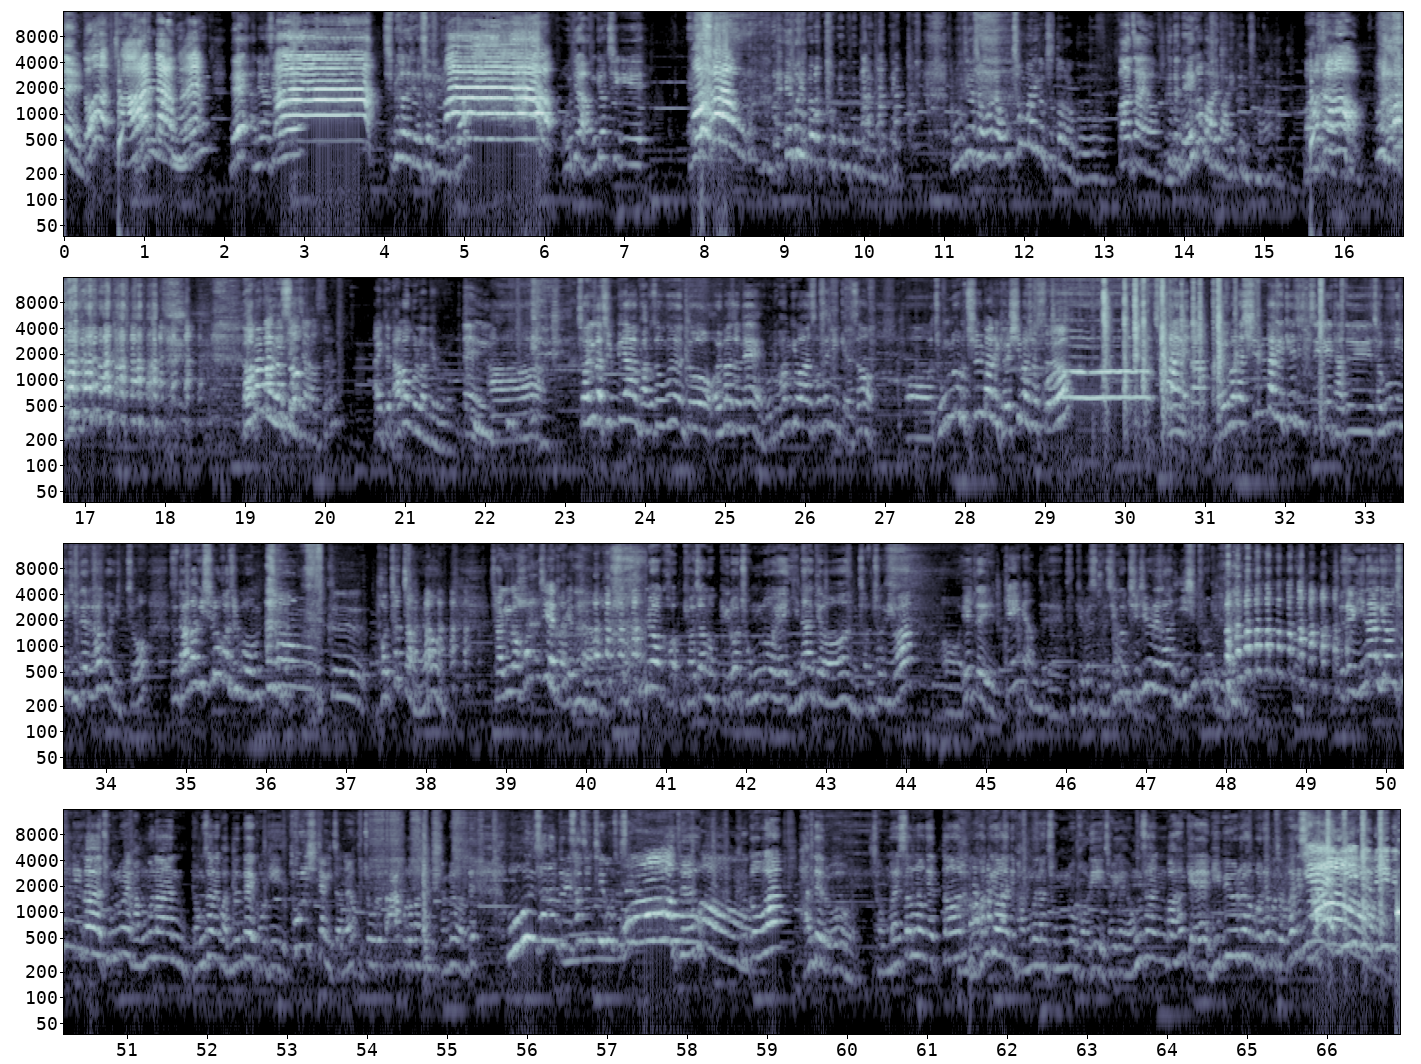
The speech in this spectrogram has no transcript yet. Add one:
오늘도 자한당은 네 안녕하세요. 아! 집에 가는 여자들입니다. 오디오 안 겹치기 해보려고 했는데 안 됐네. 오디오 저번에 엄청 많이 겹쳤더라고. 맞아요. 근데 내가 말을 많이 끊지만. 맞아. 나만 몰랐어? 지 않았어요? 아니 그 나만 몰랐냐고요. 네. 아 저희가 준비한 방송은 또 얼마 전에 우리 황교안 선생님께서 어, 종로로 출마를 결심하셨어요. 축하합니다. 네, 얼마나 신나게 깨질지 다들 전 국민이 기대를 하고 있죠. 그래서 나가기 싫어가지고 엄청 그 버텼잖아요. 자기가 험지에 가겠다. 분명 겨자 먹기로 종로의 이낙연 전 총리와 어, 1대1 게임이 안 돼. 네, 붙기로 했습니다. 지금 지지율에서 한 20% 밀려요. 그래서 이낙연 총리가 종로에 방문한 영상을 봤는데 거기 통일시장 있잖아요. 그쪽으로 딱 걸어가는 장면을 봤는데 온 사람들이 사진 찍어주세요. 와 대박. 그거와 반대로 정말 썰렁했던 황교안이 방문한 종로 거리 저희가 영상과 함께 리뷰를 한번 해보도록 하겠습니다. 예 리뷰 리뷰.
